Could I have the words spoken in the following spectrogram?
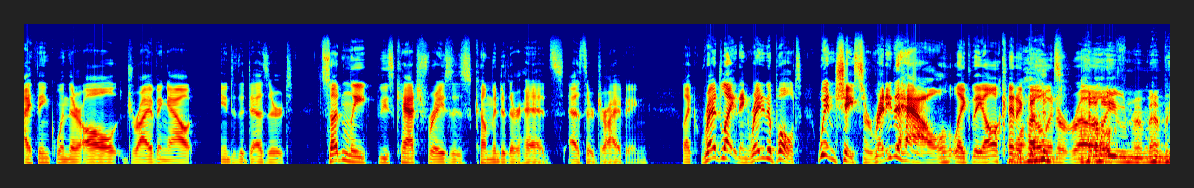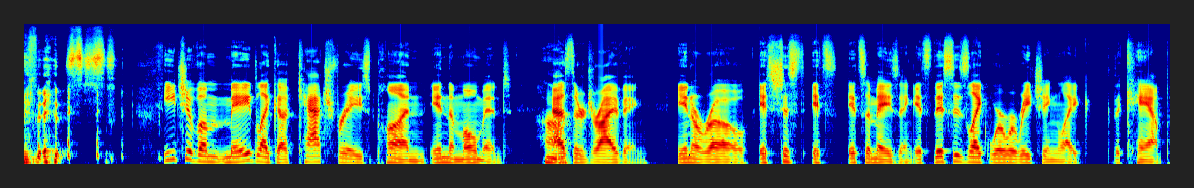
I think when they're all driving out into the desert, suddenly these catchphrases come into their heads as they're driving. Like red lightning, ready to bolt. Wind chaser, ready to howl. Like they all kind of go in a row I don't even remember this. each of them made like a catchphrase pun in the moment Huh. as they're driving in a row. It's just it's it's amazing. It's this is like where we're reaching like the camp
